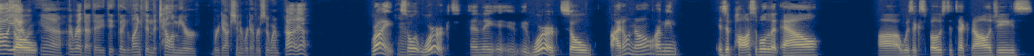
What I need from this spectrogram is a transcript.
Oh yeah, So- yeah, I read that they they, lengthened the telomere reduction or whatever. So it went. Oh yeah, Right. Yeah. So it worked, and they it, it worked. So I don't know. I mean, is it possible that Al uh, was exposed to technologies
